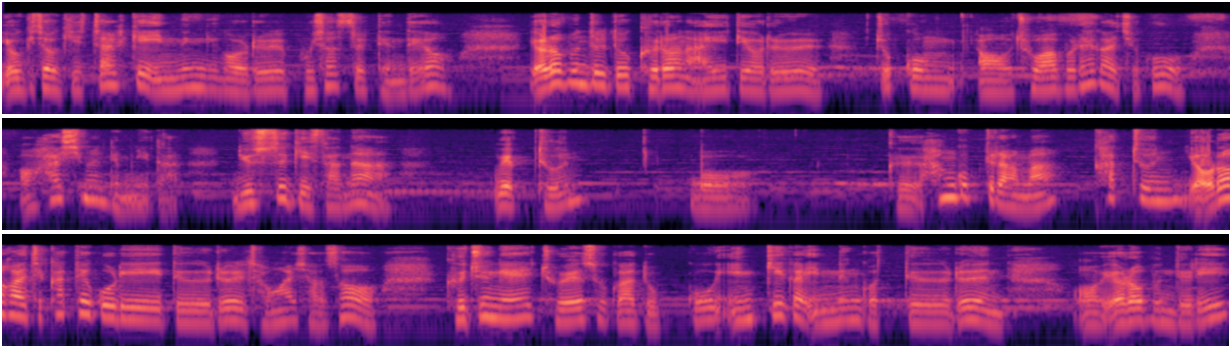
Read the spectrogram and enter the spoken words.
여기저기 짧게 있는 거를 보셨을 텐데요. 여러분들도 그런 아이디어를 조금 어, 조합을 해 가지고 어, 하시면 됩니다. 뉴스 기사나 웹툰 뭐 그 한국 드라마 카툰 여러 가지 카테고리들을 정하셔서 그 중에 조회수가 높고 인기가 있는 것들은 어, 여러분들이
